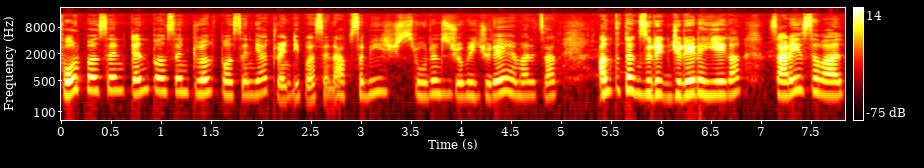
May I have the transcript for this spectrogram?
four percent ten percent twelve percent या ट्वेंटी परसेंट आप सभी स्टूडेंट्स जो भी जुड़े हैं हमारे साथ, अंत तक जुड़े जुड़े रहिएगा। सारे सवाल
